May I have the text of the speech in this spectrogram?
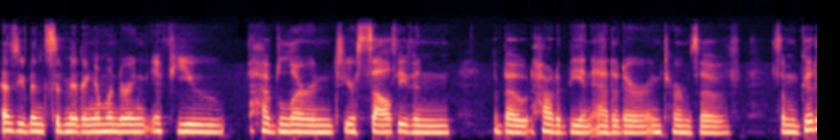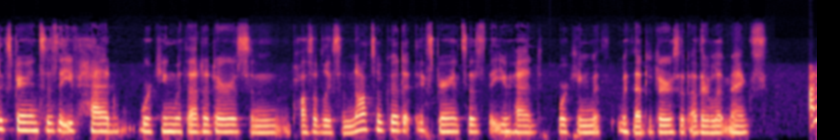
as you've been submitting, I'm wondering if you have learned yourself even about how to be an editor in terms of some good experiences that you've had working with editors and possibly some not so good experiences that you had working with, with editors at other lit mags? I've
